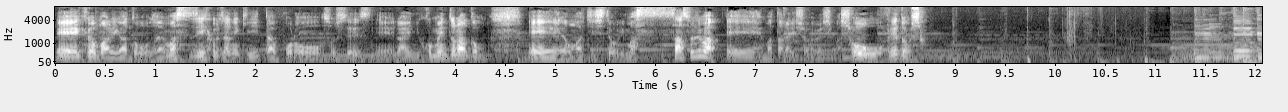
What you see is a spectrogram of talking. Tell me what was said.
え今日もありがとうございます。ぜひこちらね、気に入ったフォロー、そしてですね、LINE にコメントなんかも、えお待ちしております。さあ、それでは、えー、また来週お会いしましょう。ありがとうございました。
